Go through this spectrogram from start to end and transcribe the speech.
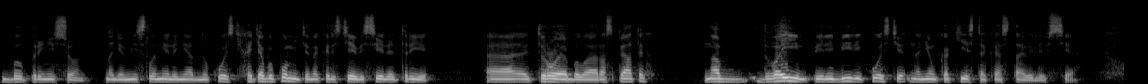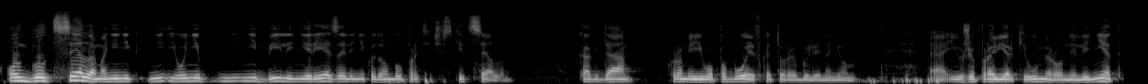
был принесен. На нем не сломили ни одну кость. Хотя вы помните, на кресте висели три, э, трое было распятых, на двоим перебили кости, на нем как есть, так и оставили все. Он был целым, они не, не, его не, не, не били, не резали никуда, он был практически целым, когда, кроме его побоев, которые были на нем, и уже проверки, умер он или нет,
